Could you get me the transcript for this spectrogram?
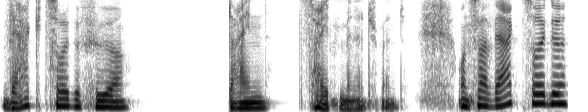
Werkzeuge für dein Zeitmanagement. Und zwar Werkzeuge,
